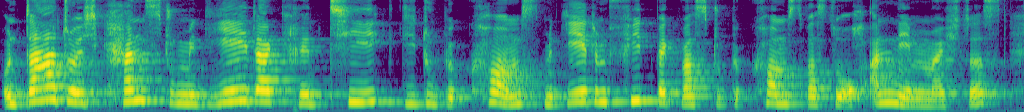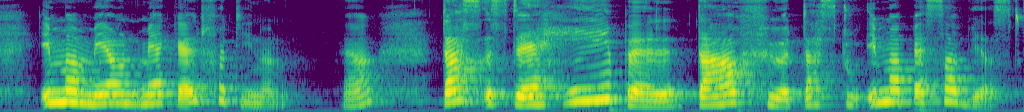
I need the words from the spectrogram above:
Und dadurch kannst du mit jeder Kritik, die du bekommst, mit jedem Feedback, was du bekommst, was du auch annehmen möchtest, immer mehr und mehr Geld verdienen. Ja? Das ist der Hebel dafür, dass du immer besser wirst.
